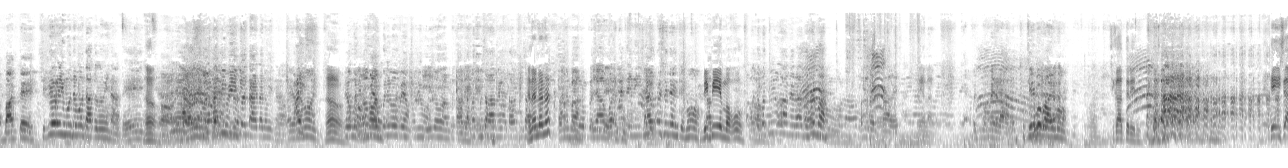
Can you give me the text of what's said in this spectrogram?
Abante. Siguro yung mundo mo tatanungin natin. Oo. Oh, Kaya Raymond, Pag video ang tatanungin na. Kaya Raymond. Oo. Yung, kunin mo, Raymond. yung, kunin mo, yung, kunin mo. Sino ang Tapat mo sa camera, tapat mo sa Ano, ano, ano? Ano ba? Sino yung presidente mo? BBM ako. O, tapat mo yung camera. Kasi ba? Bakit? Bakit? Kaya lang. Ba't mo may racket? Sino babae mo? Si Catherine. Iisa,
